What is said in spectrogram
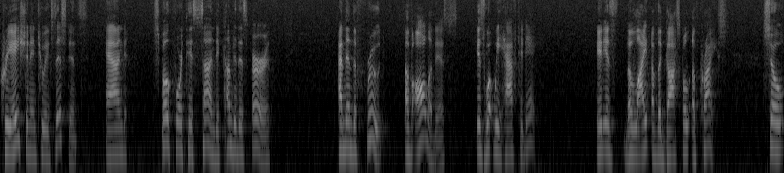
creation into existence and spoke forth his Son to come to this earth. And then the fruit of all of this is what we have today. It is the light of the gospel of Christ. So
